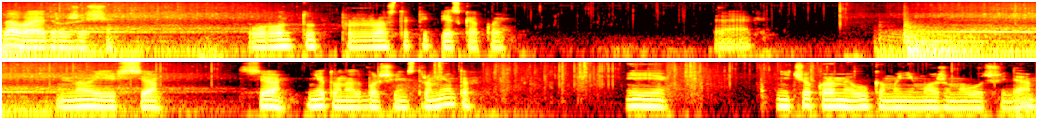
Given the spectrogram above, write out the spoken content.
Давай, дружище. Урон тут просто пипец какой. Так. Ну и все. Все, нет у нас больше инструментов. И ничего кроме лука мы не можем улучшить, да?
